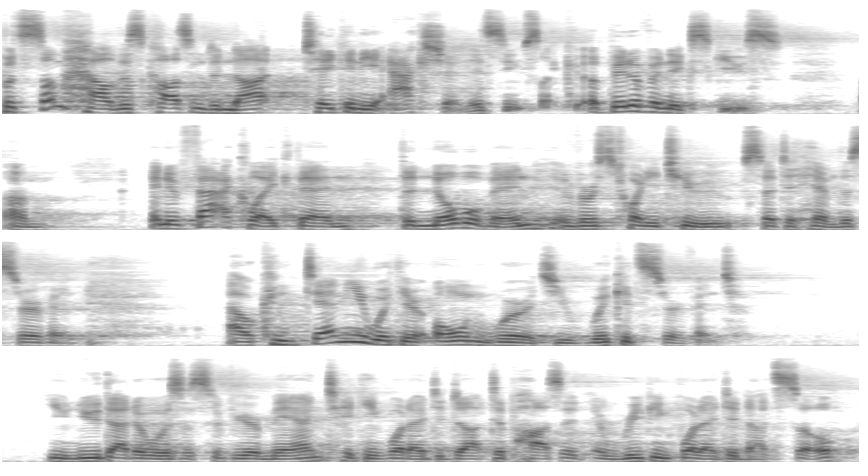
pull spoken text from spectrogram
but somehow this caused him to not take any action. It seems like a bit of an excuse. Um, and in fact, like then, the nobleman in verse 22 said to him, the servant, I'll condemn you with your own words, you wicked servant. You knew that it was a severe man, taking what I did not deposit and reaping what I did not sow.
